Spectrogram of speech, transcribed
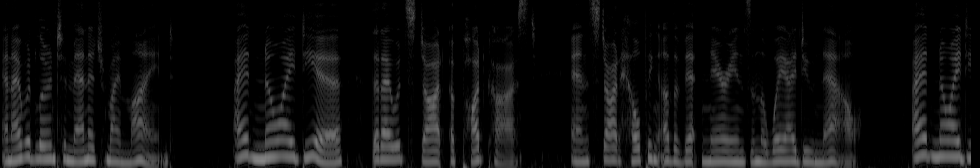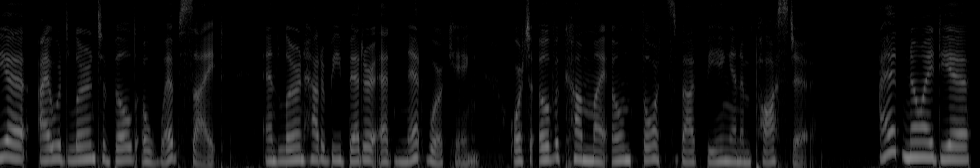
and I would learn to manage my mind. I had no idea that I would start a podcast and start helping other veterinarians in the way I do now. I had no idea I would learn to build a website and learn how to be better at networking or to overcome my own thoughts about being an imposter. I had no idea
